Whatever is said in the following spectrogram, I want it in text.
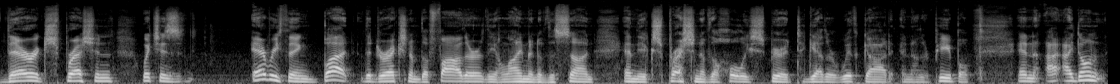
their expression, which is everything but the direction of the Father, the alignment of the Son, and the expression of the Holy Spirit together with God and other people. And I, I don't,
